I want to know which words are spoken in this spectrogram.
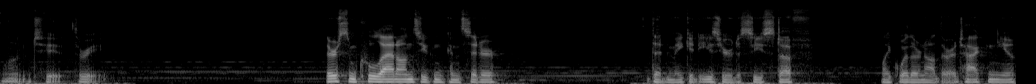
One, two, three. There's some cool add-ons you can consider that make it easier to see stuff, like whether or not they're attacking you.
